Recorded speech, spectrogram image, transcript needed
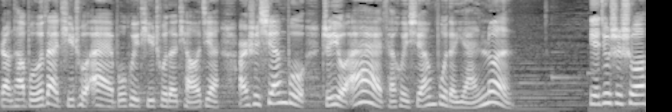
让它不再提出爱不会提出的条件，而是宣布只有爱才会宣布的言论。也就是说，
